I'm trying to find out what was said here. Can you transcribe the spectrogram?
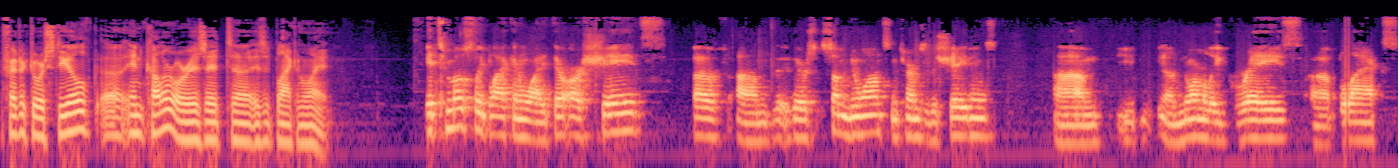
Frederic Dorr Steele uh, in color, or is it uh, is it black and white? It's mostly black and white. There are shades of um, th- there's some nuance in terms of the shadings. Um, you, you know, normally grays, uh, blacks.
